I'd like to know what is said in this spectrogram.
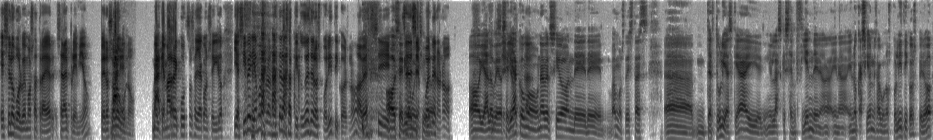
ese lo volvemos a traer, será el premio, pero solo uno. El que más recursos haya conseguido. Y así veríamos realmente las actitudes de los políticos, ¿no? A ver si oh, se desenvuelven o no. Oh, ya lo veo. Sería como una versión de, vamos, de estas ah, tertulias que hay en las que se encienden en, ocasiones algunos políticos, pero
